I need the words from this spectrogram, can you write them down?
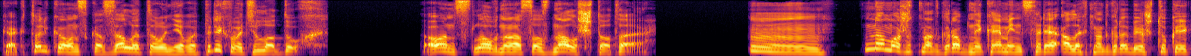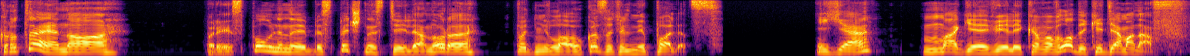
Как только он сказал это, у него перехватило дух. Он словно осознал что-то. Ммм, ну, может, надгробный камень царя Алых Надгробий штука и крутая, но... Преисполненная беспечности Элеонора подняла указательный палец. «Я — магия великого владыки демонов!»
